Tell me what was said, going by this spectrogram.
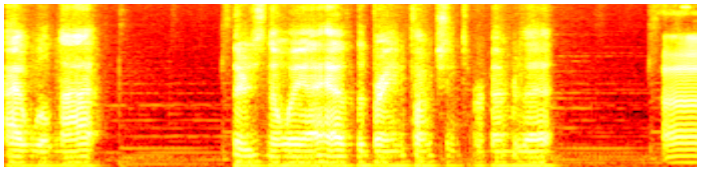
I will not. There's no way I have the brain function to remember that. Uh,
